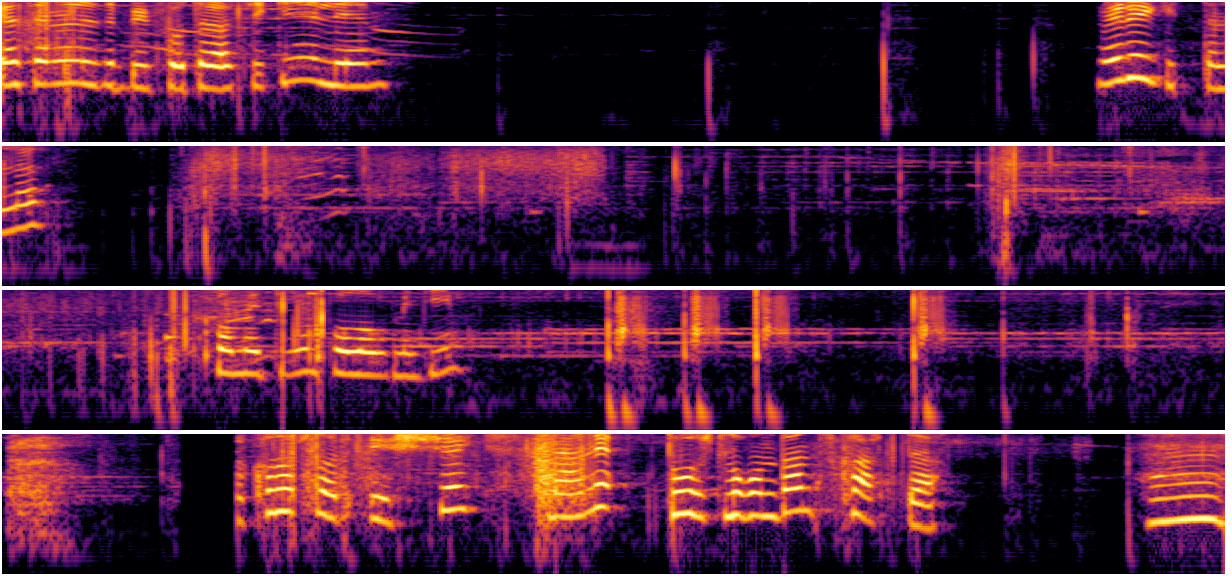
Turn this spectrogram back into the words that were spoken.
Gel seninle de bir fotoğraf çekinelim. Nereye gittin la? Komediyim, follow me diyeyim. Arkadaşlar eşek beni dostluğundan çıkarttı. Hmm.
